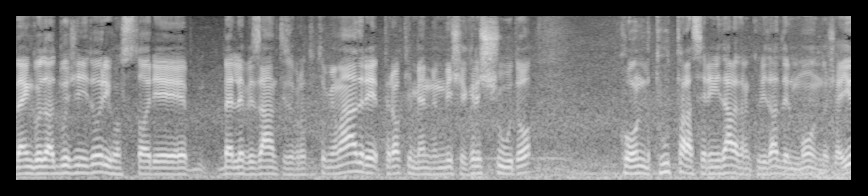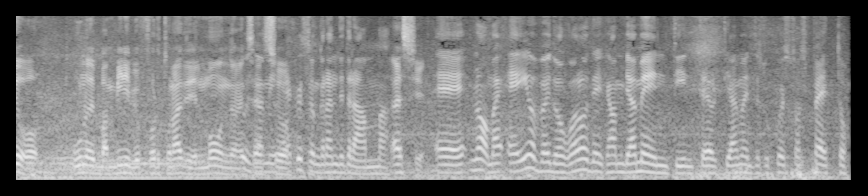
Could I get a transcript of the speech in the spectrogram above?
vengo da due genitori con storie belle pesanti, soprattutto mia madre, però che mi hanno invece cresciuto con tutta la serenità e la tranquillità del mondo. Cioè io uno dei bambini più fortunati del mondo, nel Scusami, senso... eh, questo è un grande dramma. Eh sì. Eh, no, ma eh, io vedo quello dei cambiamenti in te ultimamente su questo aspetto.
